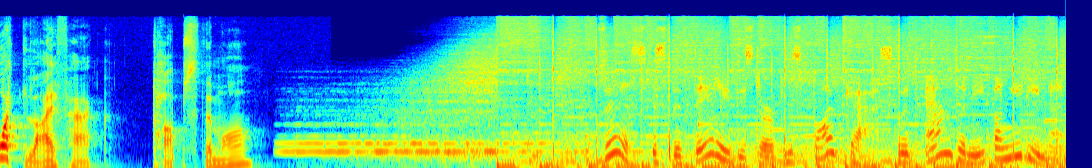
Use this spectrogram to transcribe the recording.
What life hack tops them all? This is the Daily Disturbance Podcast with Anthony Pangilinan.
